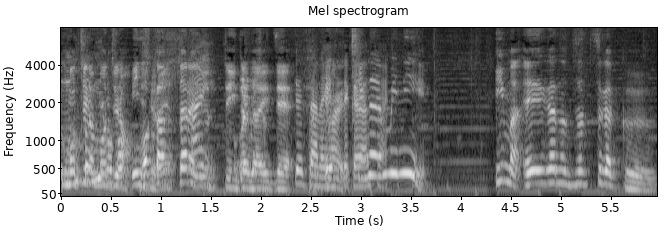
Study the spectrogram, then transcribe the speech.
もちろんもちろんいいんですよね分かったら言っていただいて、知ってたら言ってくださいちなみに今映画の雑学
